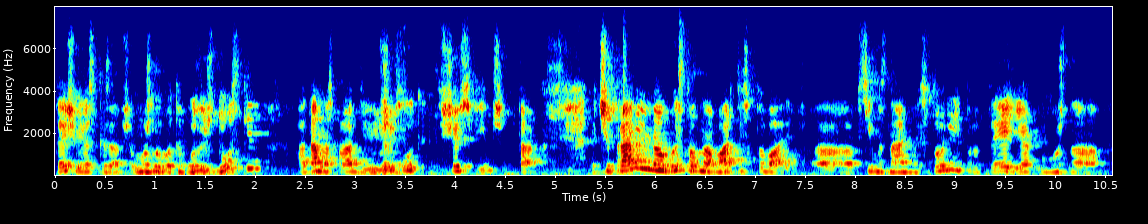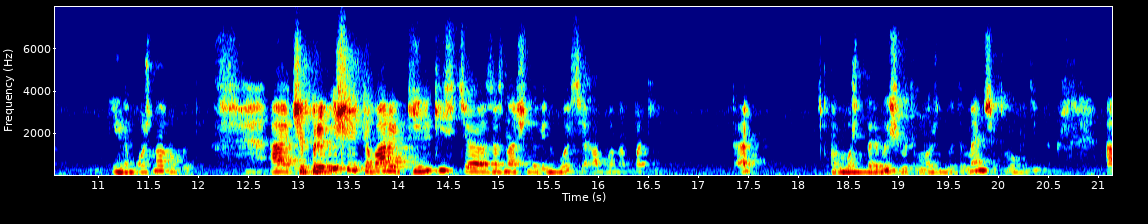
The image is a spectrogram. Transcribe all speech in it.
Те, що я сказав, що можливо ти возиш доски, а там насправді щось, щось інше. Так чи правильно виставлена вартість товарів? Е, Всі ми знаємо історії про те, як можна і не можна робити. А чи перевищують товари кількість е, зазначену в інвойсі або навпаки? Так? Можуть перевищувати, можуть бути менше, тому подібне. А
